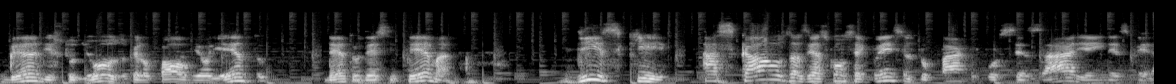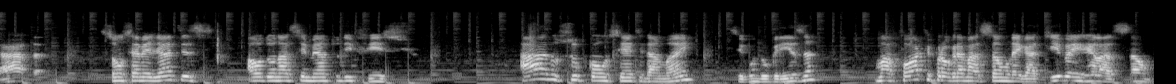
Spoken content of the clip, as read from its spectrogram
grande estudioso pelo qual me oriento dentro desse tema, diz que as causas e as consequências do parto por cesárea inesperada são semelhantes ao do nascimento difícil. Há no subconsciente da mãe, segundo Grisa, uma forte programação negativa em relação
